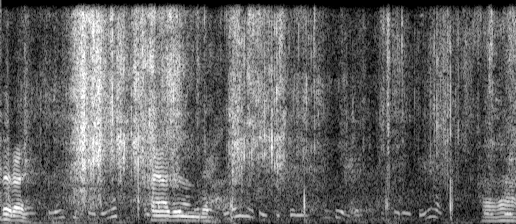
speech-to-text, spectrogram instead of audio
연대를 가야 되는데. 아,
